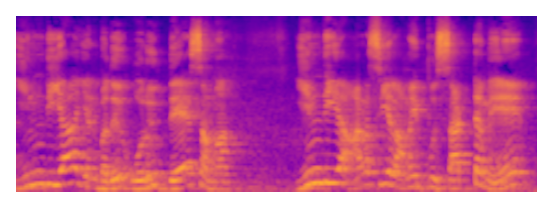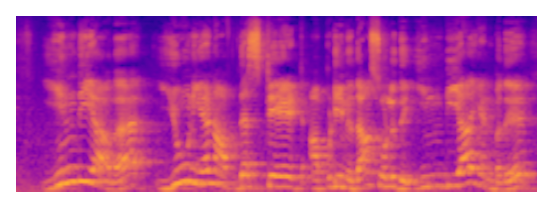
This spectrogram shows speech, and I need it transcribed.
இந்தியா என்பது ஒரு தேசமா? இந்திய அரசியல் அமைப்பு சட்டமே இந்தியாவை யூனியன் ஆஃப் த ஸ்டேட் அப்படின்னு தான் சொல்லுது. இந்தியா என்பது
